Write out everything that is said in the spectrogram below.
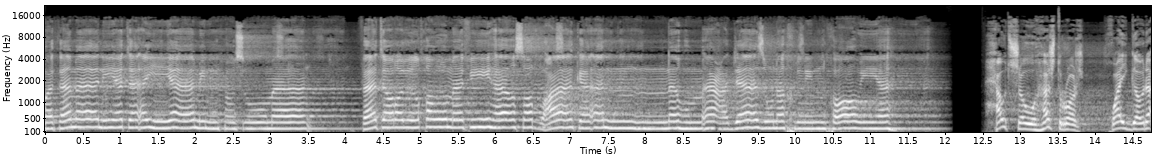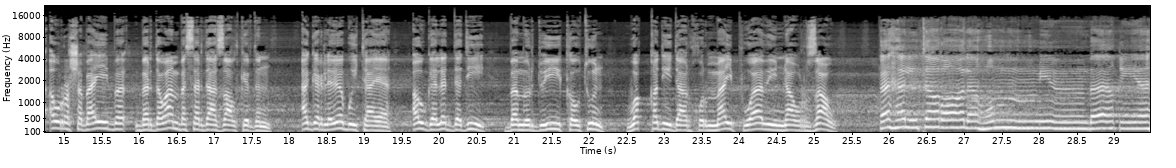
وثمانية أيام حسوما. فترى القوم فيها صرعى كأنهم أعجاز نخل خاوية. حەوت شەو و هەشت ڕۆژ خی گەورە ئەو ڕەشەبایی بە- بەردەوام بەسەردا زاڵکردن ئەگەر لەوێ بوویتایە ئەو گەلت دەدی بە مردویی کەوتون وەک قەدی دارخورمای پواوی ناوڕزاو. فهل ترى لهم من باقية؟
